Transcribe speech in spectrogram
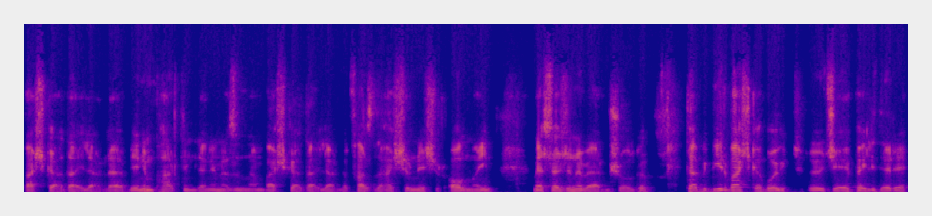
başka adaylarla, benim partimden en azından başka adaylarla fazla haşır neşir olmayın mesajını vermiş oldu. Tabii bir başka boyut e, CHP lideri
